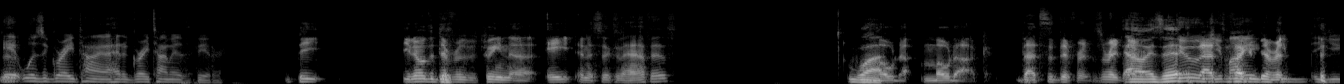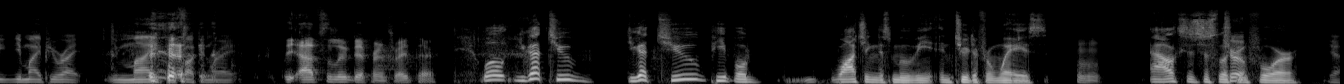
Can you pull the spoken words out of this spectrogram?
Yeah. It was a great time. I had a great time at the theater. The, you know the difference between uh, eight and a six and a half is What? MODOK. MODOK. That's the difference, right there. Oh, is it? Dude, That's you the might, fucking difference. You, you, you might be right. You might be fucking right. The absolute difference, right there. Well, you got two. You got two people watching this movie in two different ways. Mhm. Alex is just looking True. for Yeah.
